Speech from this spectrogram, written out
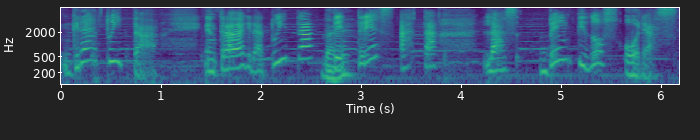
gratuita. Entrada gratuita Dale. de 3 hasta las 22 horas.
